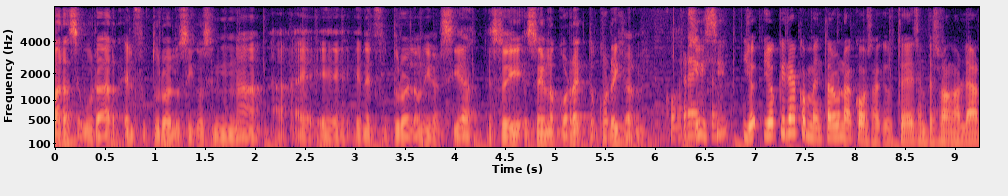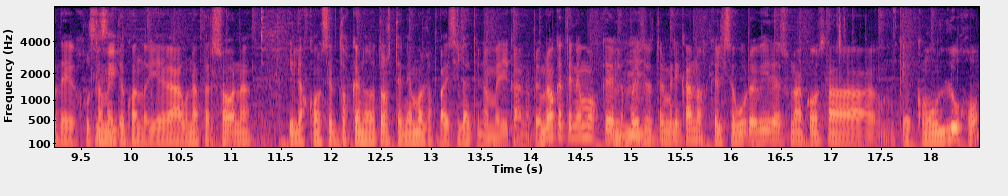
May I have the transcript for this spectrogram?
para asegurar el futuro de los hijos en, una, eh, eh, en el futuro de la universidad. Estoy, estoy en lo correcto, corríjame. Correcto. Sí, sí. Yo, yo, quería comentar una cosa que ustedes empezaron a hablar de justamente cuando llega una persona y los conceptos que nosotros tenemos en los países latinoamericanos. Primero que tenemos que en los países latinoamericanos que el seguro de vida es una cosa que es como un lujo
